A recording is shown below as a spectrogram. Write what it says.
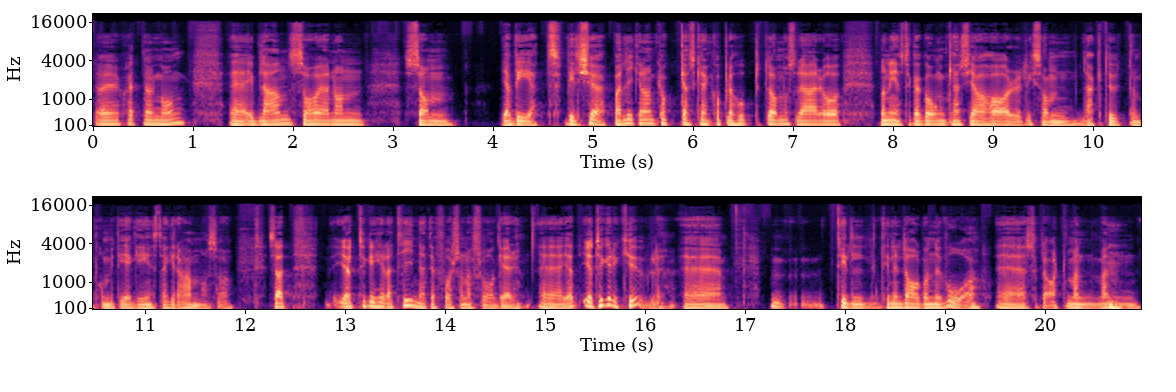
Det har skett någon gång. ibland så har jag någon som jag vet vill köpa en likadan klocka så kan jag koppla ihop dem och sådär. Och någon enstaka gång kanske jag har liksom lagt ut den på mitt eget Instagram och så. Så att jag tycker hela tiden att jag får sådana frågor. Eh, jag, jag, tycker det är kul. Eh, till, till en lagom nivå eh, såklart. Man, man, mm.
